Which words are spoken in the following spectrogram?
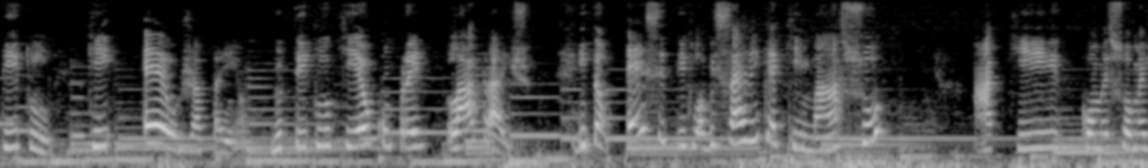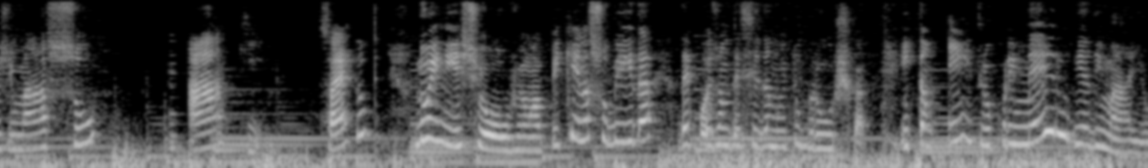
título que eu já tenho, do título que eu comprei lá atrás. Então, esse título, observem que aqui março, aqui começou o mês de março, aqui, certo? No início houve uma pequena subida, depois uma descida muito brusca. Então, entre o primeiro dia de maio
